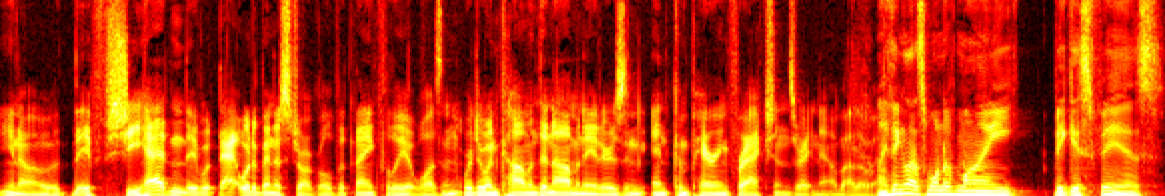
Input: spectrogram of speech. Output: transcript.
you know, if she hadn't it would, that would have been a struggle, but thankfully it wasn't. We're doing common denominators and, and comparing fractions right now by the way. I think that's one of my biggest fears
